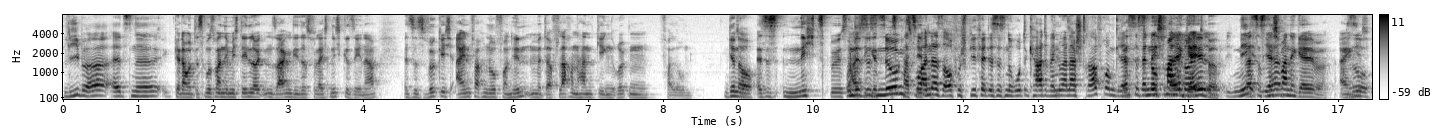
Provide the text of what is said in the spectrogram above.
lieber als eine. Genau, das muss man nämlich den Leuten sagen, die das vielleicht nicht gesehen haben. Es ist wirklich einfach nur von hinten mit der flachen Hand gegen Rücken verloren. Genau. So, es ist nichts und Bösartiges. es ist nirgendwo anders auf dem Spielfeld, ist es eine rote Karte. Wenn du an der Strafraumgrenze, Das ist wenn nicht mal eine Leute- gelbe. Nee, das ist ja. nicht mal eine gelbe, eigentlich. So.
